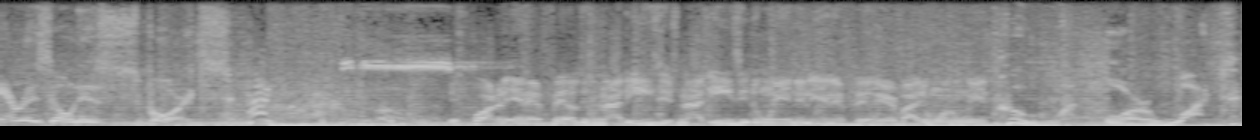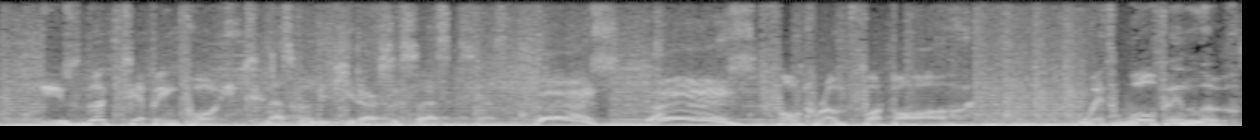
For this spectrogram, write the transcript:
Arizona's sports. It's part of the NFL. It's not easy. It's not easy to win in the NFL. Everybody want to win. Who or what is the tipping point? That's going to be key to our success. This is Fulcrum Football with Wolf and Luke.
